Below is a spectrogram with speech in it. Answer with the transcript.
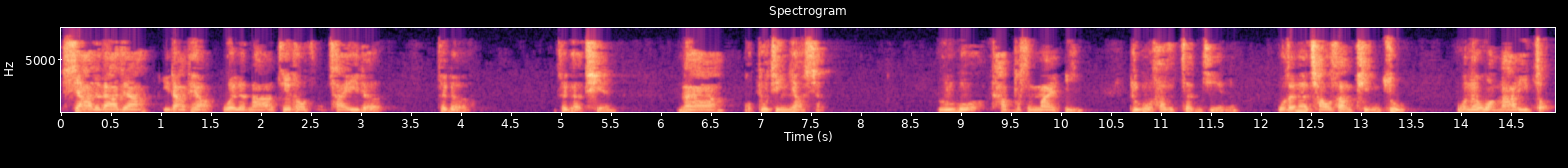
吓得大家一大跳。为了拿街头才艺的这个这个钱，那我不禁要想，如果他不是卖艺，如果他是正杰呢？我在那桥上停住，我能往哪里走？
